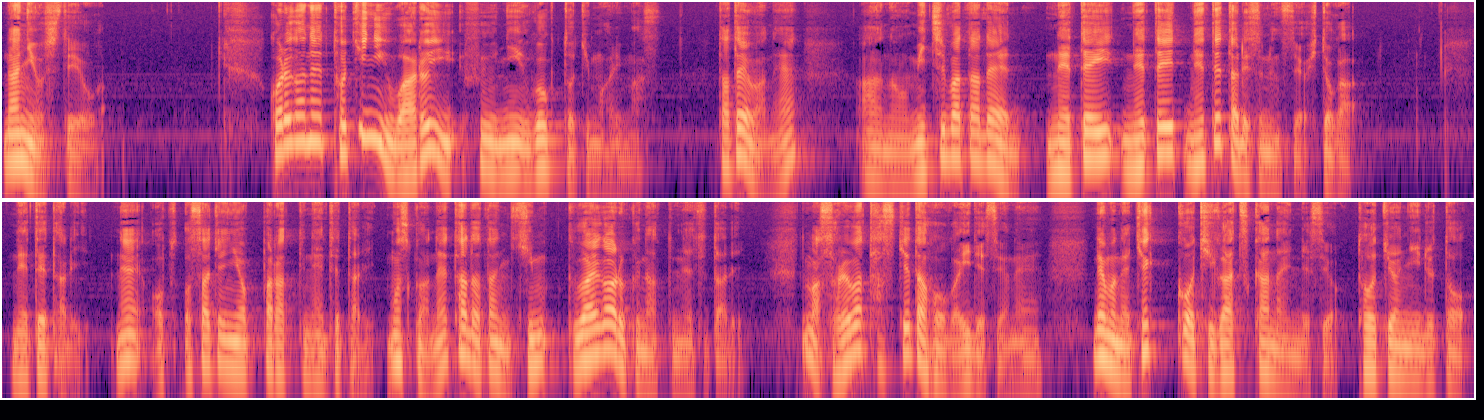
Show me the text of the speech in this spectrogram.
何をしてようが。これがね時に悪い風に動く時もあります。例えばねあの道端で寝て寝て寝てたりするんですよ人が。寝てたり。ねお酒に酔っ払って寝てたり。もしくはねただ単に具合が悪くなって寝てたり。まあそれは助けた方がいいですよね。でもね結構気が付かないんですよ。東京にいると。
